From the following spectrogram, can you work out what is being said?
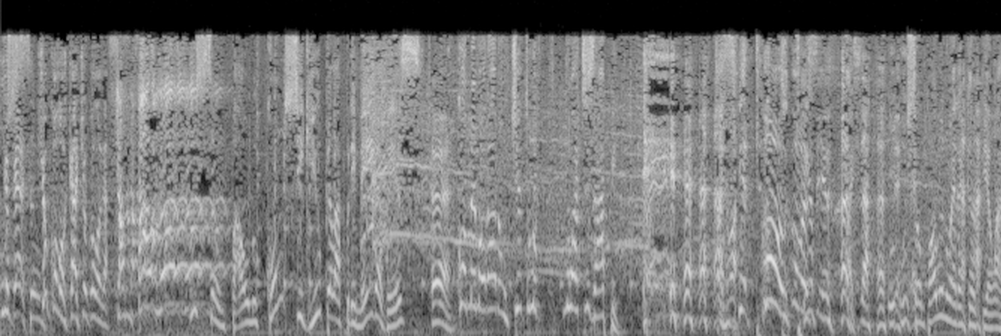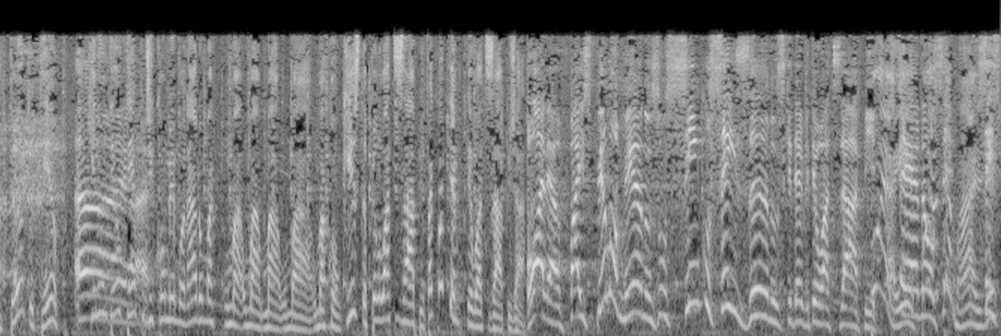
O São... Deixa eu colocar, deixa eu colocar. São Paulo! O São Paulo conseguiu pela primeira vez é. comemorar um título no WhatsApp. Fazia como, como assim? O, o, São Paulo não era campeão há tanto tempo que não deu tempo de comemorar uma, uma, uma, uma, uma, uma conquista pelo WhatsApp. Faz quanto tempo que tem o WhatsApp já? Olha, faz pelo menos uns 5, 6 anos que deve ter o WhatsApp. Foi aí, é, não, sei mais. Seis,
